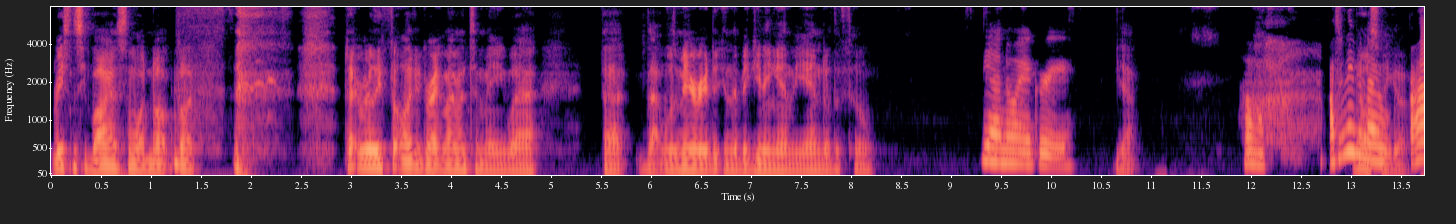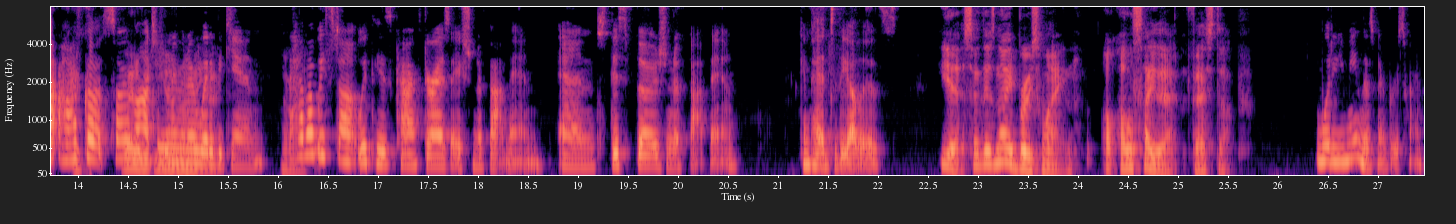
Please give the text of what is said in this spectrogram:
recency bias and whatnot, but that really felt like a great moment to me where that that was mirrored in the beginning and the end of the film. Yeah, no, I agree. Yeah. Oh, I don't even know. got? I, I've got so Where much. I don't even know where to begin. All How about we start with his characterization of Batman and this version of Batman compared to the others? Yeah, so there's no Bruce Wayne. I'll, I'll say that first up. What do you mean there's no Bruce Wayne?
